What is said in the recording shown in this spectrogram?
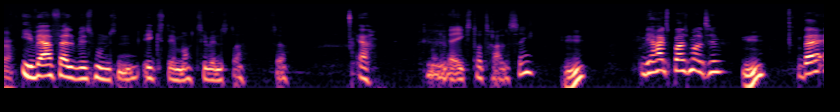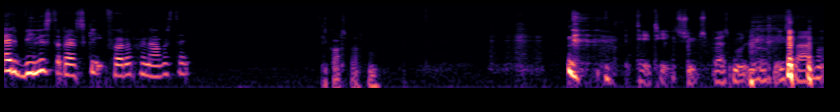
ja. I hvert fald, hvis hun sådan ikke stemmer til venstre, så Ja. må det være ekstra træls, ikke? Mm. Vi har et spørgsmål til. Mm. Hvad er det vildeste, der er sket for dig på en arbejdsdag? Det er et godt spørgsmål. Det er et helt sygt spørgsmål, det kan jeg ikke svare på.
